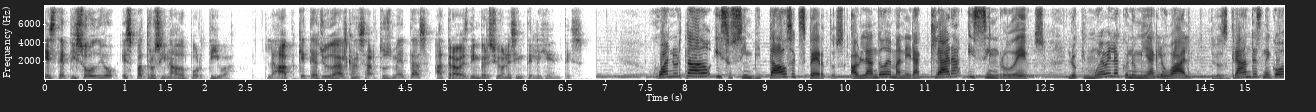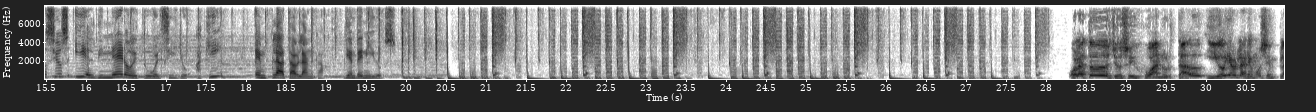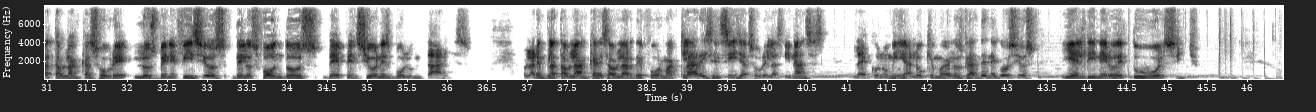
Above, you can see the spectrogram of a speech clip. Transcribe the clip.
Este episodio es patrocinado por Tiva, la app que te ayuda a alcanzar tus metas a través de inversiones inteligentes. Juan Hurtado y sus invitados expertos hablando de manera clara y sin rodeos, lo que mueve la economía global, los grandes negocios y el dinero de tu bolsillo, aquí en Plata Blanca. Bienvenidos. Hola a todos, yo soy Juan Hurtado y hoy hablaremos en Plata Blanca sobre los beneficios de los fondos de pensiones voluntarias. Hablar en Plata Blanca es hablar de forma clara y sencilla sobre las finanzas, la economía, lo que mueve los grandes negocios y el dinero de tu bolsillo.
